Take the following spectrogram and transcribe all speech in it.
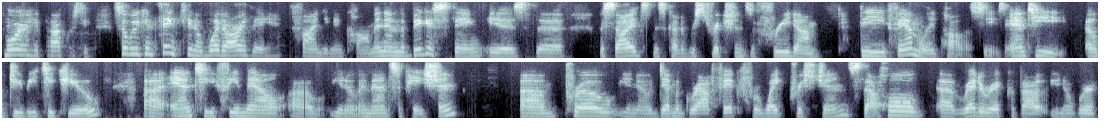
more hypocrisy. So we can think, you know, what are they finding in common? And the biggest thing is the, besides this kind of restrictions of freedom, the family policies, anti LGBTQ, uh, anti female, uh, you know, emancipation, um, pro, you know, demographic for white Christians. That whole uh, rhetoric about, you know, where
